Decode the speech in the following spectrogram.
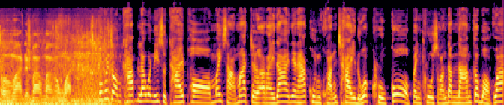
เพราะมาโดยมากมากลางวัน คุณผู้ชมครับ แล้ววันนี้สุดท้ายพอไม่สามารถเจออะไรได้เนี่ยนะฮะคุณขวัญชัยหรือว่าครูโก้ เป็นครูสอนดำน้ำก็บอกว่า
